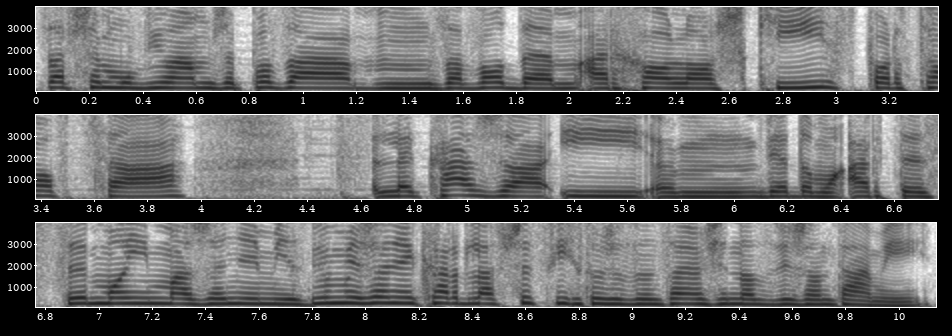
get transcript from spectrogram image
zawsze mówiłam, że poza mm, zawodem archeolożki, sportowca, lekarza i ym, wiadomo, artysty, moim marzeniem jest wymierzanie kar dla wszystkich, którzy znęcają się nad zwierzętami.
